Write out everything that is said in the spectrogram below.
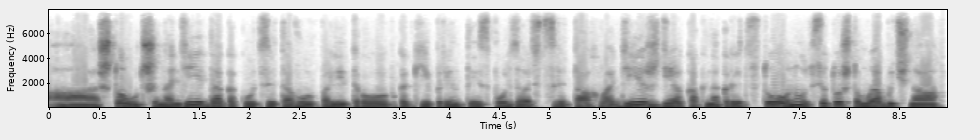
А что лучше надеть, да, какую цветовую палитру, какие принты использовать в цветах в одежде, как накрыть стол, ну, все то, что мы обычно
